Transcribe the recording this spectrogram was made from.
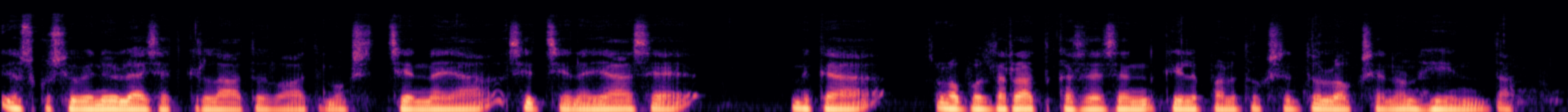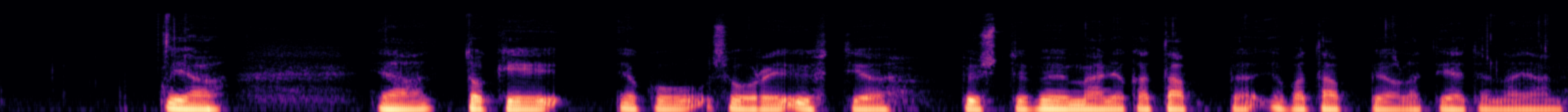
joskus hyvin yleisetkin laatuvaatimukset sinne ja sitten siinä jää se mikä lopulta ratkaisee sen kilpailutuksen tuloksen, on hinta. Ja, ja toki joku suuri yhtiö pystyy myymään joka tappio, jopa tappiolla tietyn ajan,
